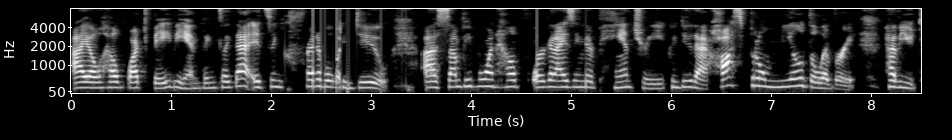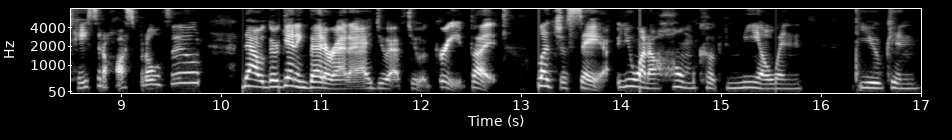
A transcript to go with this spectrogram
I'll help watch baby and things like that. It's incredible what you can do. Uh, some people want help organizing their pantry. You can do that. Hospital meal delivery. Have you tasted hospital food? Now they're getting better at it. I do have to agree, but let's just say you want a home cooked meal when you can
